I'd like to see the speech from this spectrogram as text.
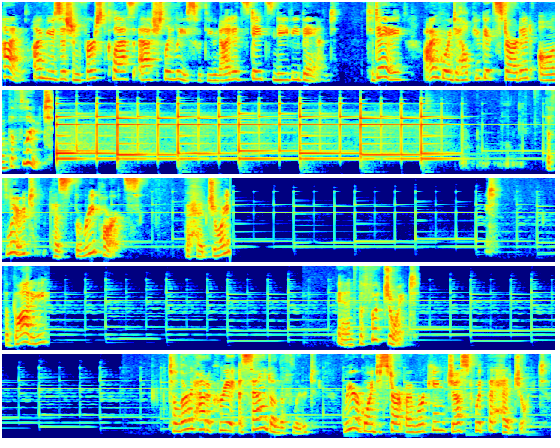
Hi, I'm musician first class Ashley Leas with the United States Navy Band. Today, I'm going to help you get started on the flute. The flute has three parts. The head joint, the body, and the foot joint. To learn how to create a sound on the flute, we are going to start by working just with the head joint.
